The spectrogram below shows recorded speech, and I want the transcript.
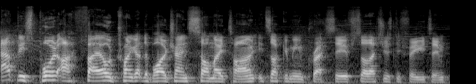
at this point I failed trying to get the body change so many times. It's not going to be impressive, so let's just defeat him.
